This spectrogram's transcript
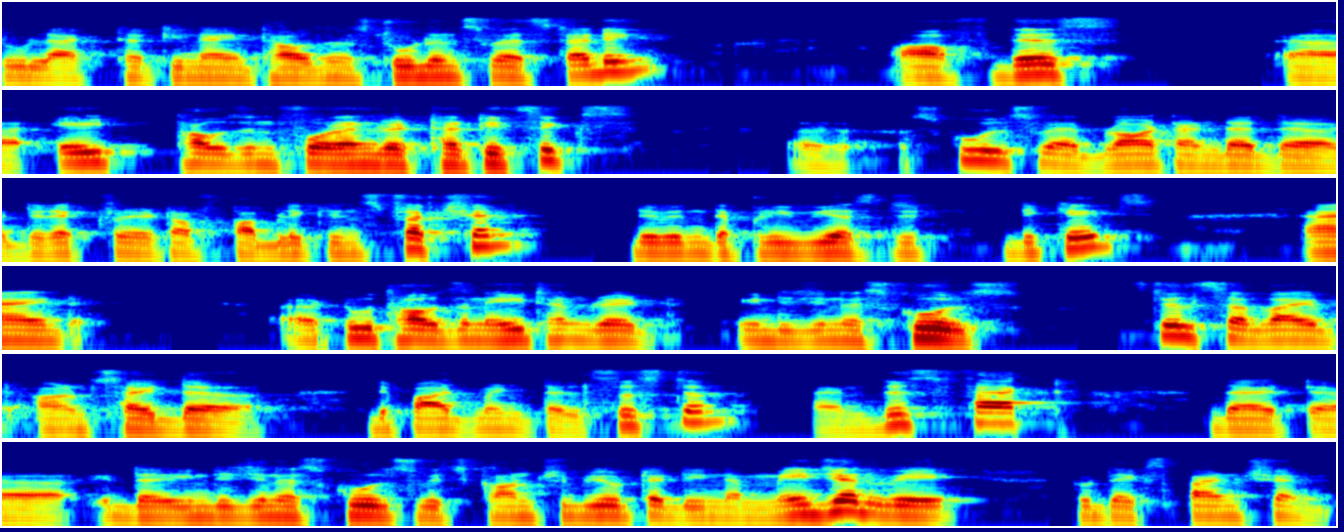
2,39,000 students were studying. Of this, uh, 8,436 uh, schools were brought under the Directorate of Public Instruction during the previous de- decades, and uh, 2,800 indigenous schools still survived outside the departmental system. And this fact that uh, the indigenous schools, which contributed in a major way to the expansion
